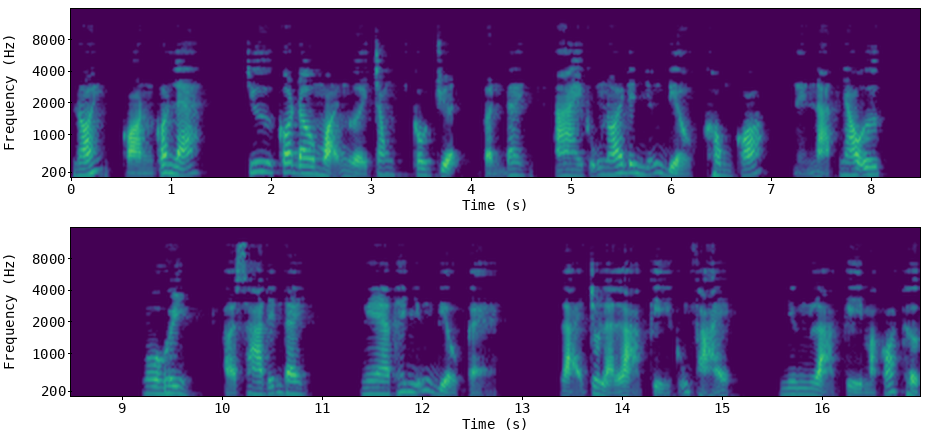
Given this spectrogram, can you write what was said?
nói còn có lẽ, chứ có đâu mọi người trong câu chuyện gần đây ai cũng nói đến những điều không có để nạt nhau ư. Ngô Huynh, ở xa đến đây, nghe thấy những điều kể, lại cho là lạ kỳ cũng phải, nhưng lạ kỳ mà có thực,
